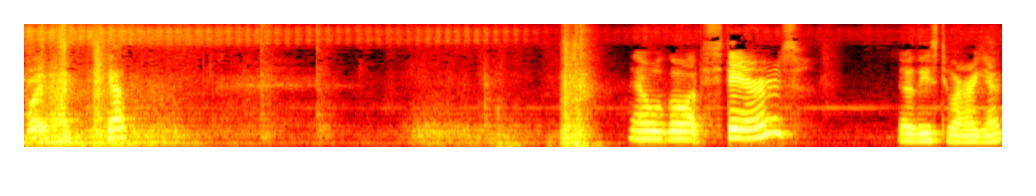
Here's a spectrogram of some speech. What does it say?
Go ahead, now. Yep. Now we'll go upstairs. There these two are again.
